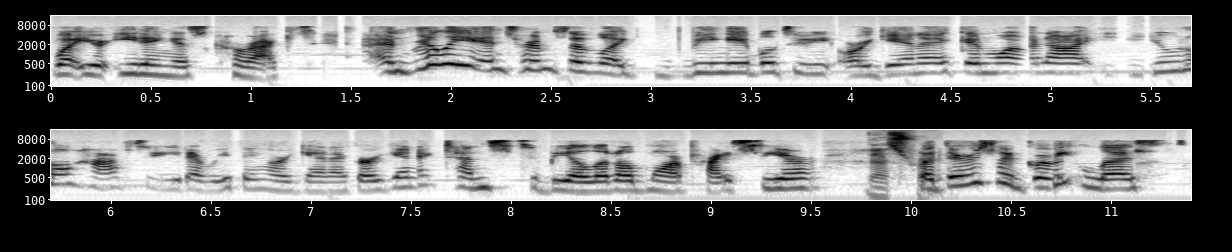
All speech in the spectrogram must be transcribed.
what you're eating is correct. And really in terms of like being able to eat organic and whatnot you don't have to eat everything organic. Organic tends to be a little more pricier. That's right. but there's a great list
